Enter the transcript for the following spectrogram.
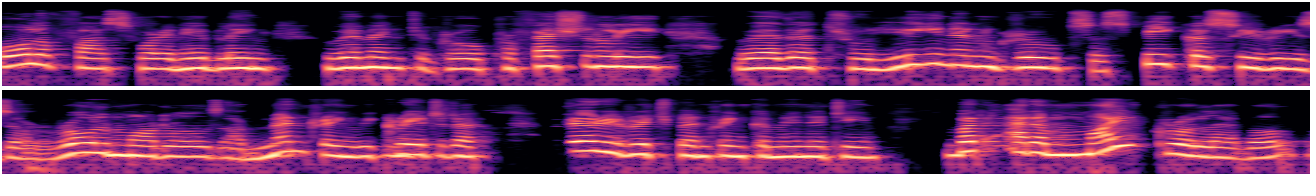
all of us for enabling women to grow professionally, whether through lean in groups or speaker series or role models or mentoring. We created a very rich mentoring community. But at a micro level,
